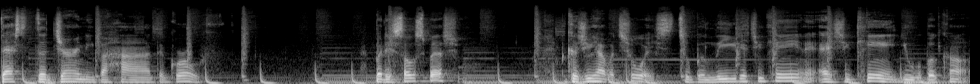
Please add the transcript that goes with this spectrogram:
That's the journey behind the growth. But it's so special because you have a choice to believe that you can, and as you can, you will become.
